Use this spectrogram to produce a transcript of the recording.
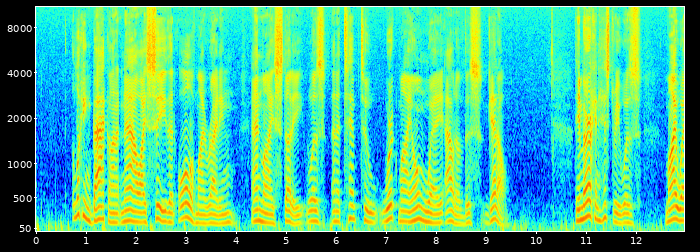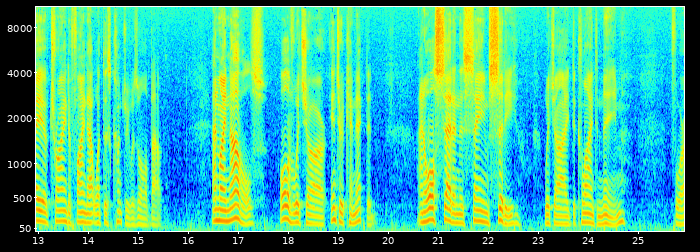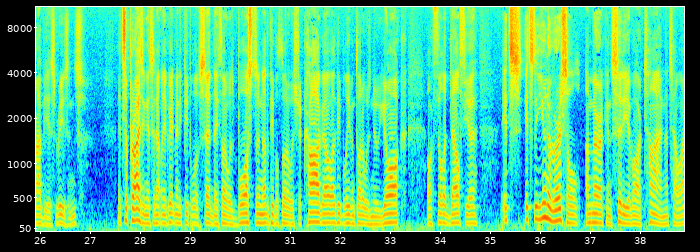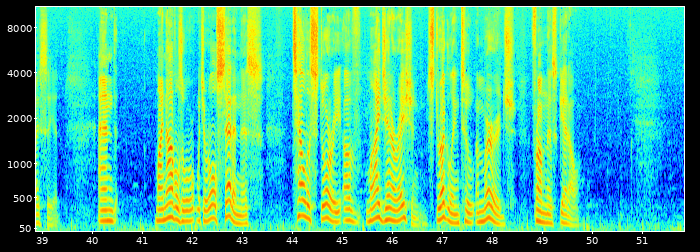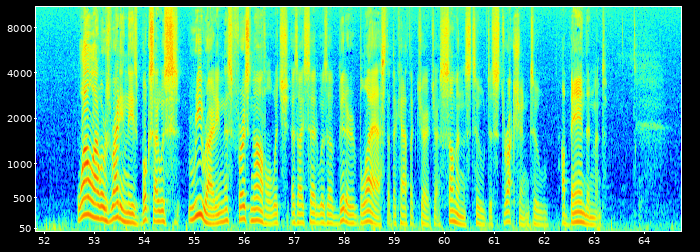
looking back on it now, I see that all of my writing and my study was an attempt to work my own way out of this ghetto. The American history was my way of trying to find out what this country was all about. And my novels, all of which are interconnected and all set in this same city, which I decline to name for obvious reasons. It's surprising, incidentally, a great many people have said they thought it was Boston, other people thought it was Chicago, other people even thought it was New York or Philadelphia. It's, it's the universal American city of our time. That's how I see it. And my novels, which are all set in this, tell the story of my generation struggling to emerge from this ghetto. While I was writing these books, I was rewriting this first novel, which, as I said, was a bitter blast at the Catholic Church, a summons to destruction, to abandonment.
